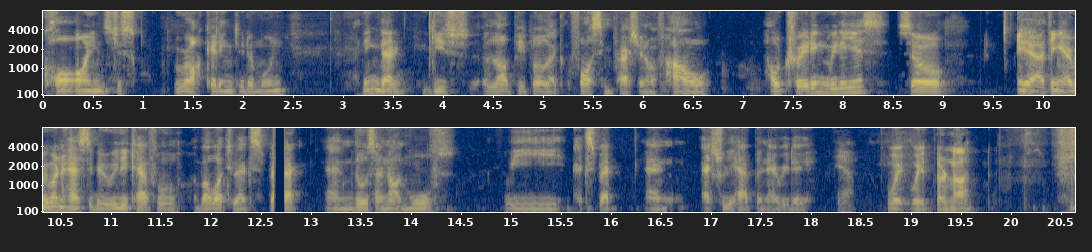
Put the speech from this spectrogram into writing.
coins just rocketing to the moon. I think that gives a lot of people like a false impression of how how trading really is. So yeah, I think everyone has to be really careful about what to expect, and those are not moves we expect and actually happen every day. Yeah. Wait, wait, they're not.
